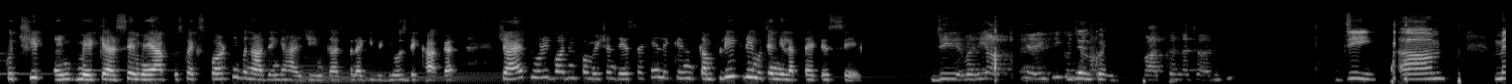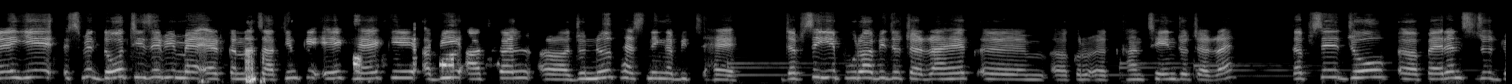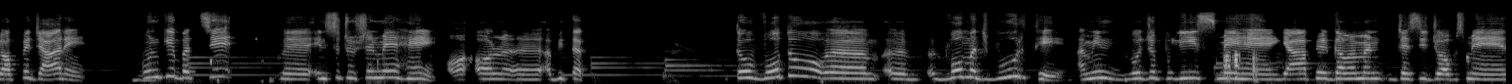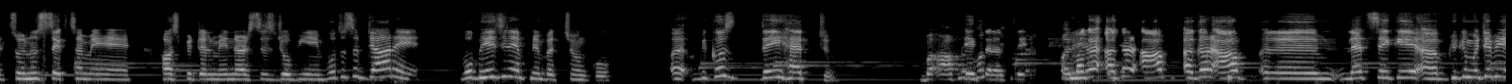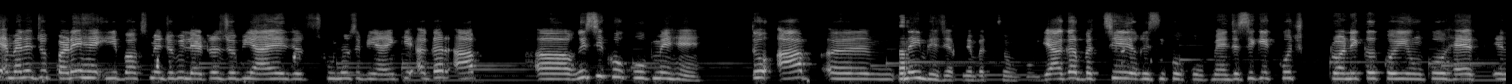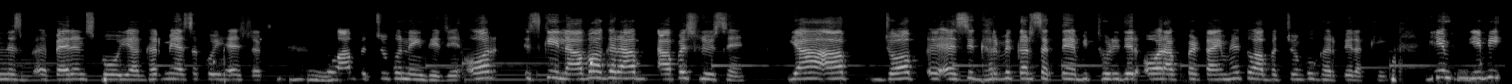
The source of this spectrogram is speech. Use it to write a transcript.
कुछ ही टाइम में के अरसे में आप उसको एक्सपर्ट नहीं बना देंगे हाइजीन का इस तरह की वीडियोस दिखाकर। शायद थोड़ी बहुत इंफॉर्मेशन दे सकें लेकिन कम्प्लीटली मुझे नहीं लगता इट इज़ सेफ़ जी वही आप क्या कह रही थी कुछ बात करना चाह रही थी। जी अम, मैं ये इसमें दो चीज़ें भी मैं ऐड करना चाहती हूँ कि एक है कि अभी आजकल जो न्यू फेस्टनिंग अभी है जब से ये पूरा अभी जो चल रहा है खानसेन जो चल रहा है तब से जो पेरेंट्स जो जॉब पे जा रहे हैं हम्म, उनके बच्चे इंस्टीट्यूशन में हैं और, और अभी तक। तो वो तो वो मजबूर थे। आई I मीन mean, वो जो पुलिस में है या फिर गवर्नमेंट जैसी जॉब्स में है सोनू सेक्टर में है हॉस्पिटल में नर्सेस जो भी हैं वो तो सब जा रहे हैं। वो भेज रहे हैं अपने बच्चों को। बिकॉज़ दे हैड टू आपने एक तरह से। मगर अगर आप अगर आप लेट्स से कि क्योंकि मुझे भी मैंने जो पढ़े हैं ई बॉक्स में जो भी लेटर्स जो भी आए जो स्कूलों से भी आए कि अगर आप किसी खूब में हैं तो आप अ, नहीं भेजें अपने बच्चों को। या अगर बच्चे किसी खूब में हैं जैसे कि कुछ क्रॉनिक कोई उनको है इन पेरेंट्स को या घर में ऐसा कोई है शख्स तो आप बच्चों को नहीं भेजें। और इसके अलावा अगर आप आपस लूस हैं या आप जॉब ऐसे घर पे कर सकते हैं अभी थोड़ी देर और आप पर टाइम है तो आप बच्चों को घर पे रखें। ये ये भी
